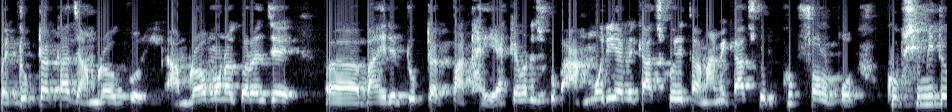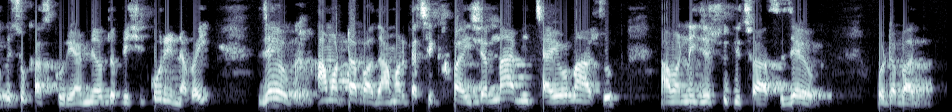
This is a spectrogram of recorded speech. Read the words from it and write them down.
ভাই, টুকটাক কাজ আমরাও করি। আমরাও মনে করেন যে বাইরে টুকটাক পাঠাই। একেবারে খুব আহমরি আমি কাজ করি তা না। আমি কাজ করি খুব স্বল্প, খুব সীমিত কিছু কাজ করি। আমি অত বেশি করি না, ভাই। যাই হোক, আমারটা বাদ। আমার কাছে পাইছেন না, আমি চাইও না আসুক। আমার নিজস্ব কিছু আছে। যাই হোক, ওটা বাদ।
